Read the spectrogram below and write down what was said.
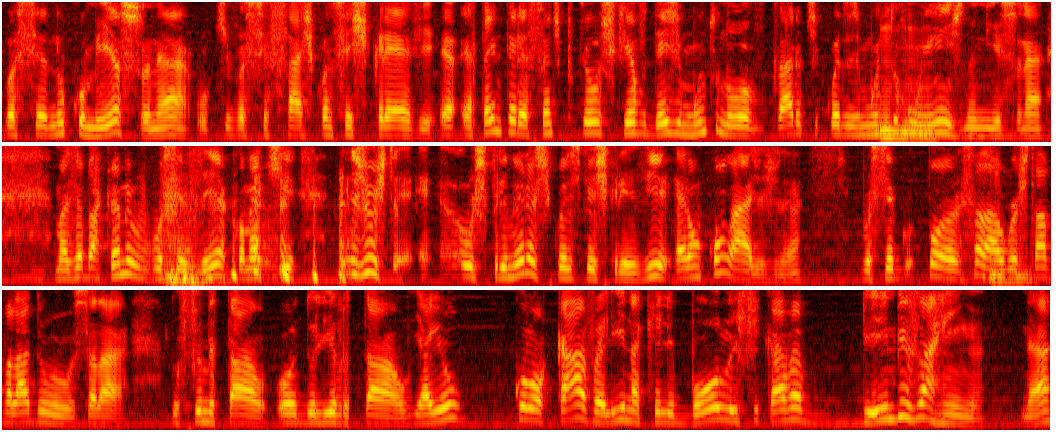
você no começo, né, o que você faz quando você escreve, é, é, até interessante porque eu escrevo desde muito novo. Claro que coisas muito uhum. ruins no início, né? Mas é bacana você ver como é que. Justo, é, é, as primeiras coisas que eu escrevi eram colagens, né? Você, pô, sei lá, eu gostava lá do, sei lá, do filme tal, ou do livro tal. E aí eu colocava ali naquele bolo e ficava bem bizarrinho. Né?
